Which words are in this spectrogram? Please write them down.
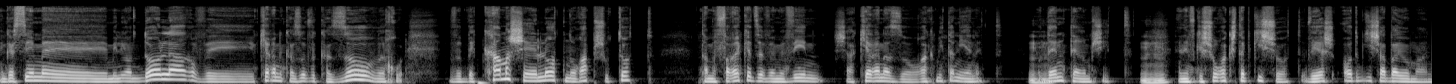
מגייסים אה, מיליון דולר וקרן כזו וכזו וכו' ובכמה שאלות נורא פשוטות אתה מפרק את זה ומבין שהקרן הזו רק מתעניינת. Mm-hmm. עוד אין term sheet, mm-hmm. הם נפגשו רק שתי פגישות ויש עוד פגישה ביומן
